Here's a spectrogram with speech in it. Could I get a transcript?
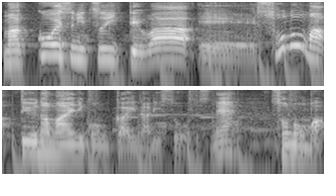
MacOS については、えー、ソノマっていう名前に今回なりそうですね。ソノマ。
